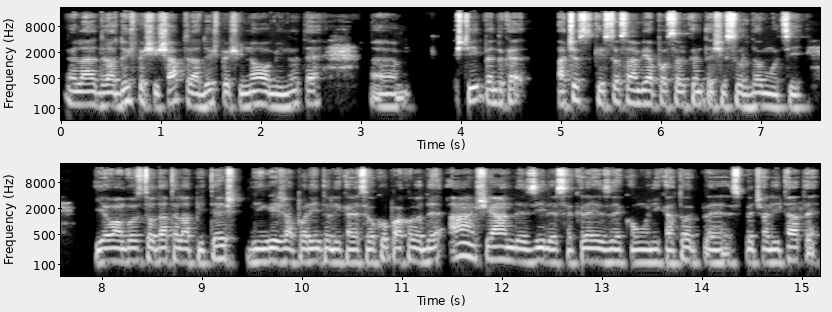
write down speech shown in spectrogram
la, de la 12 și 7 la 12 și 9 minute uh, Știi? Pentru că acest Hristos a înviat poți să-l cânte și surdomuții. Eu am văzut odată la Pitești, din grija părintelui care se ocupă acolo de ani și ani de zile să creeze comunicatori pe specialitate,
